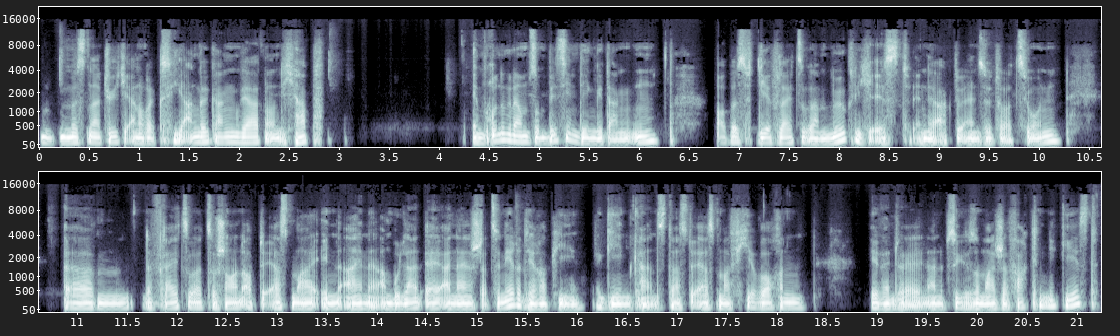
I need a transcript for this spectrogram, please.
müssen natürlich die Anorexie angegangen werden. Und ich habe im Grunde genommen so ein bisschen den Gedanken, ob es dir vielleicht sogar möglich ist, in der aktuellen Situation, ähm, vielleicht sogar zu schauen, ob du erstmal in eine ambulant, äh, in eine stationäre Therapie gehen kannst, dass du erstmal vier Wochen eventuell in eine psychosomatische Fachklinik gehst.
